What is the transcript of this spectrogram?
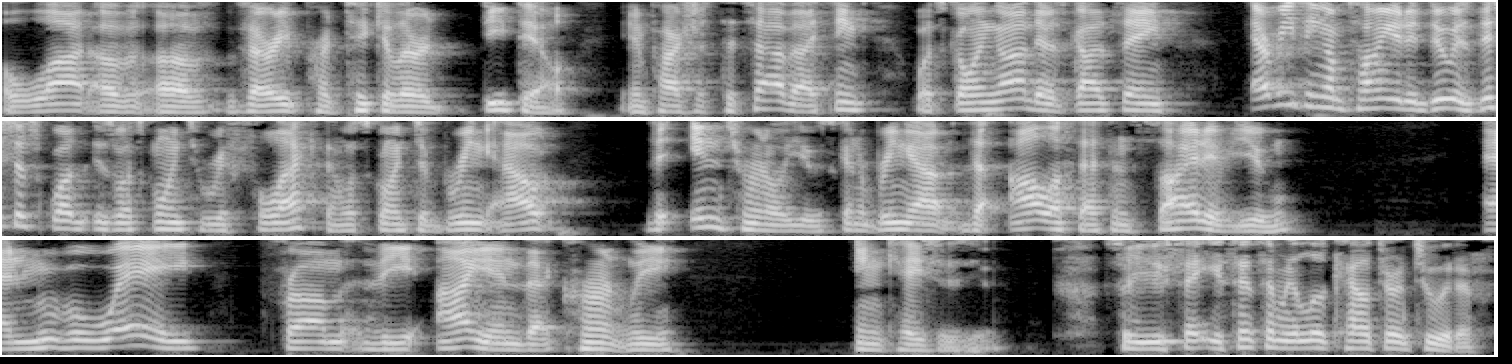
a lot of, of very particular detail in Parshas Tetzaveh. I think what's going on there is God saying, everything I'm telling you to do is this is what is what's going to reflect and what's going to bring out the internal you. It's going to bring out the aleph that's inside of you and move away from the ayin that currently encases you. So you say you said something a little counterintuitive.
